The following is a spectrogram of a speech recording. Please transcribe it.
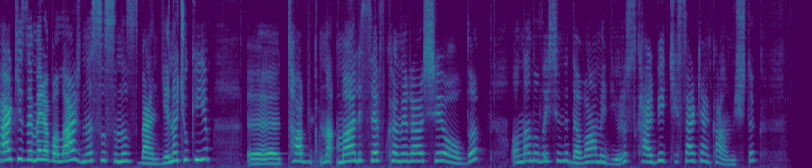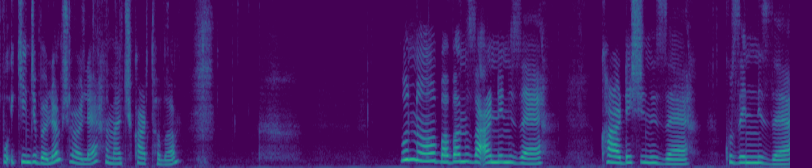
Herkese merhabalar. Nasılsınız? Ben gene çok iyiyim. Ee, tab- na- maalesef kamera şey oldu. Ondan dolayı şimdi devam ediyoruz. Kalbi keserken kalmıştık. Bu ikinci bölüm. Şöyle hemen çıkartalım. Bunu babanıza, annenize, kardeşinize, kuzeninize,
